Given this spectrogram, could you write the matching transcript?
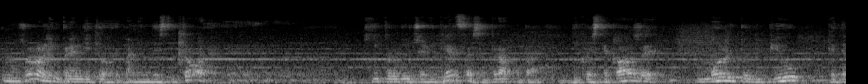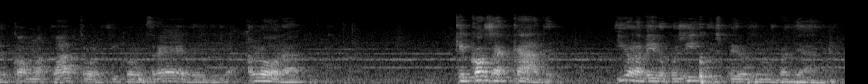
Non solo l'imprenditore, ma l'investitore. Eh, chi produce ricchezza si preoccupa di queste cose molto di più che del comma 4, articolo 3. Allora, che cosa accade? Io la vedo così e spero di non sbagliare.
